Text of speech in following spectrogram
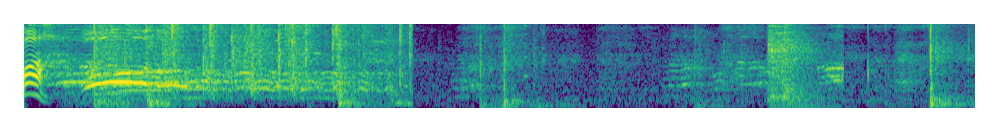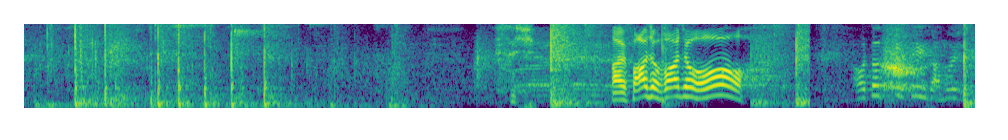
아! 아, 빠져, 빠져. 어떤 안 보여주세요.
